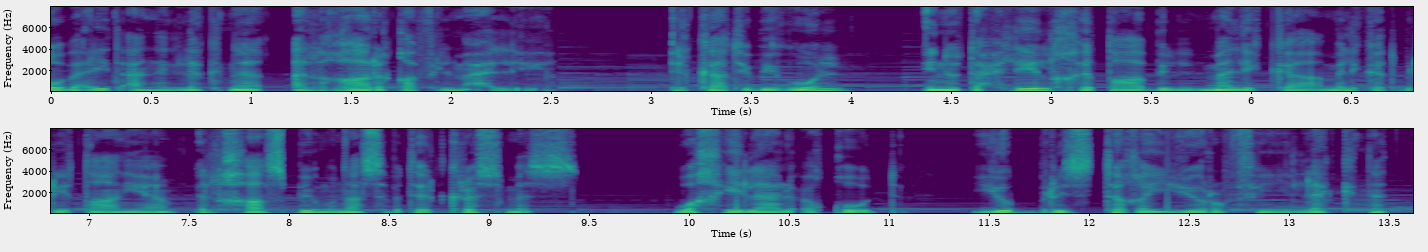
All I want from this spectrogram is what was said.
وبعيد عن اللكنة الغارقة في المحلية. الكاتب يقول إنه تحليل خطاب الملكة ملكة بريطانيا الخاص بمناسبة الكريسماس وخلال عقود يبرز تغير في لكنة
